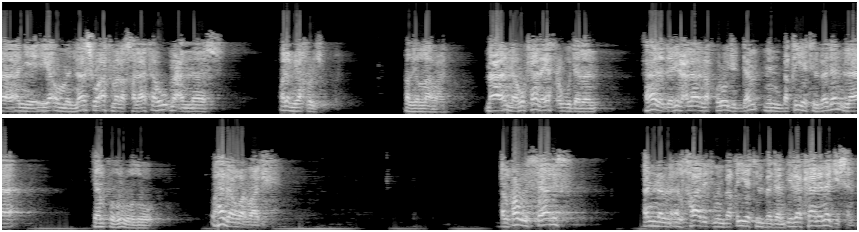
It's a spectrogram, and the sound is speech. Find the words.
آه، أن يؤم الناس وأكمل صلاته مع الناس ولم يخرج رضي الله عنه مع أنه كان يثعب دما. فهذا دليل على أن خروج الدم من بقية البدن لا ينقض الوضوء. وهذا هو الراجح. القول الثالث أن الخارج من بقية البدن إذا كان نجسا.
